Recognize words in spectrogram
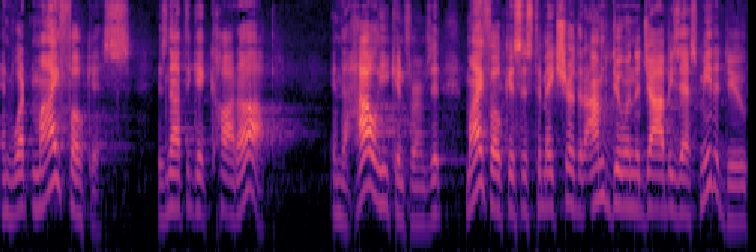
And what my focus is not to get caught up in the how He confirms it. My focus is to make sure that I'm doing the job He's asked me to do,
